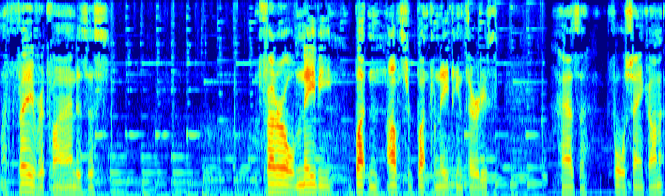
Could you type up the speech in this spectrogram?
my favorite find is this Federal Navy button, officer button from the 1830s. Has a full shank on it,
